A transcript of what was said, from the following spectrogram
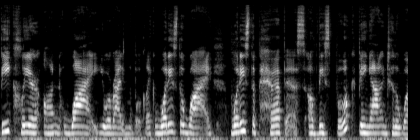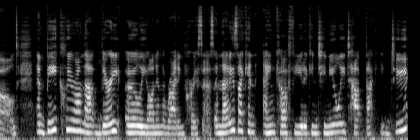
be clear on why you are writing the book. Like, what is the why? What is the purpose of this book being out into the world? And be clear on that very early on in the writing process. And that is like an anchor for you to continually tap back into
